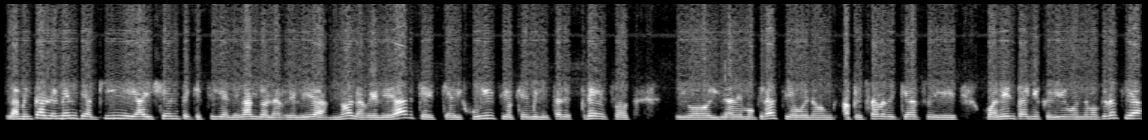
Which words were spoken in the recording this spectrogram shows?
lamentablemente aquí hay gente que sigue negando la realidad, ¿no? La realidad que, que hay juicios, que hay militares presos, digo, y la democracia, bueno, a pesar de que hace 40 años que vivimos en democracia,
